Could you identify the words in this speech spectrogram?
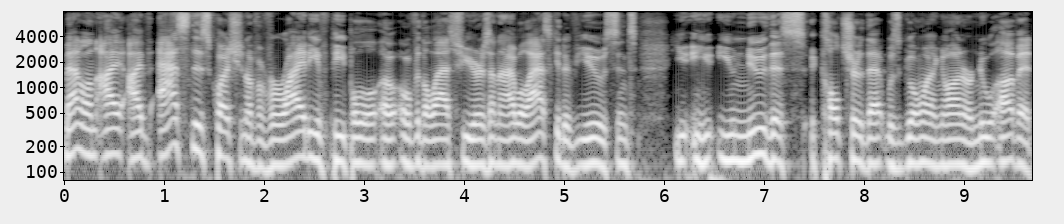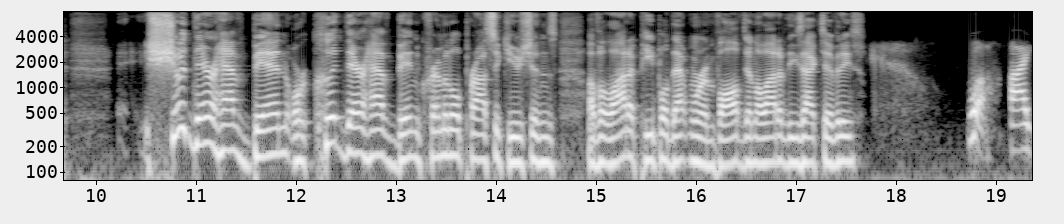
Madeline, I, I've asked this question of a variety of people uh, over the last few years, and I will ask it of you since you, you, you knew this culture that was going on or knew of it should there have been or could there have been criminal prosecutions of a lot of people that were involved in a lot of these activities? Well, I,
